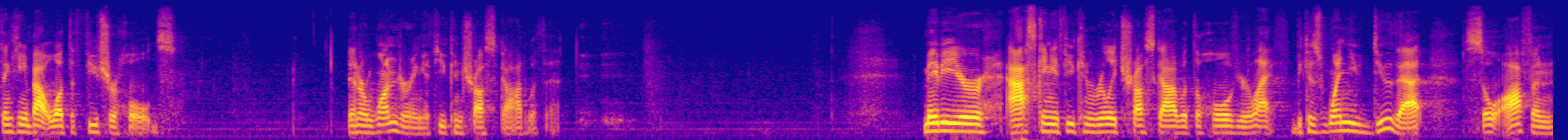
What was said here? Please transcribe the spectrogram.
thinking about what the future holds and are wondering if you can trust God with it. Maybe you're asking if you can really trust God with the whole of your life. Because when you do that, so often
